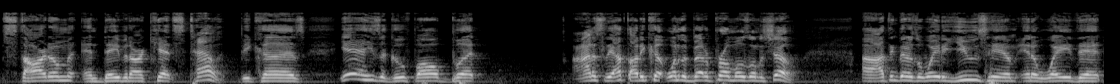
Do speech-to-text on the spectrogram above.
stardom and David Arquette's talent because, yeah, he's a goofball, but honestly, I thought he cut one of the better promos on the show. Uh, I think there's a way to use him in a way that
